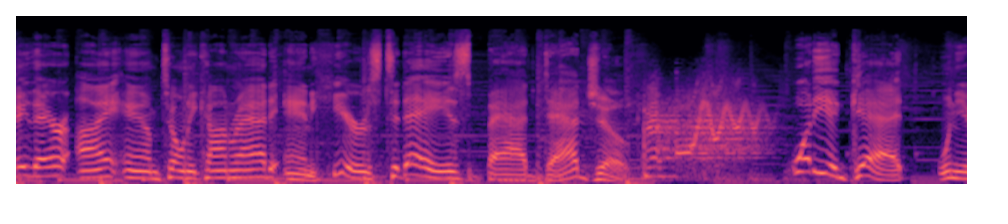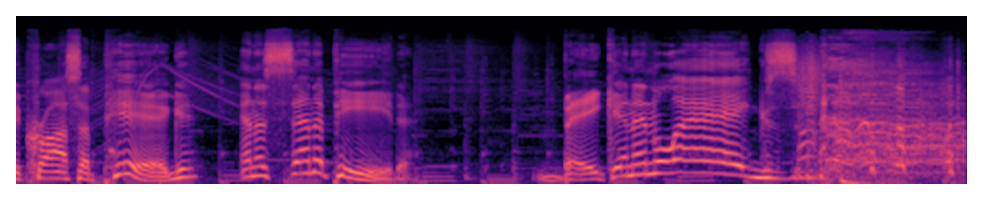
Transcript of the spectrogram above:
Hey there, I am Tony Conrad, and here's today's bad dad joke. What do you get when you cross a pig and a centipede? Bacon and legs!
